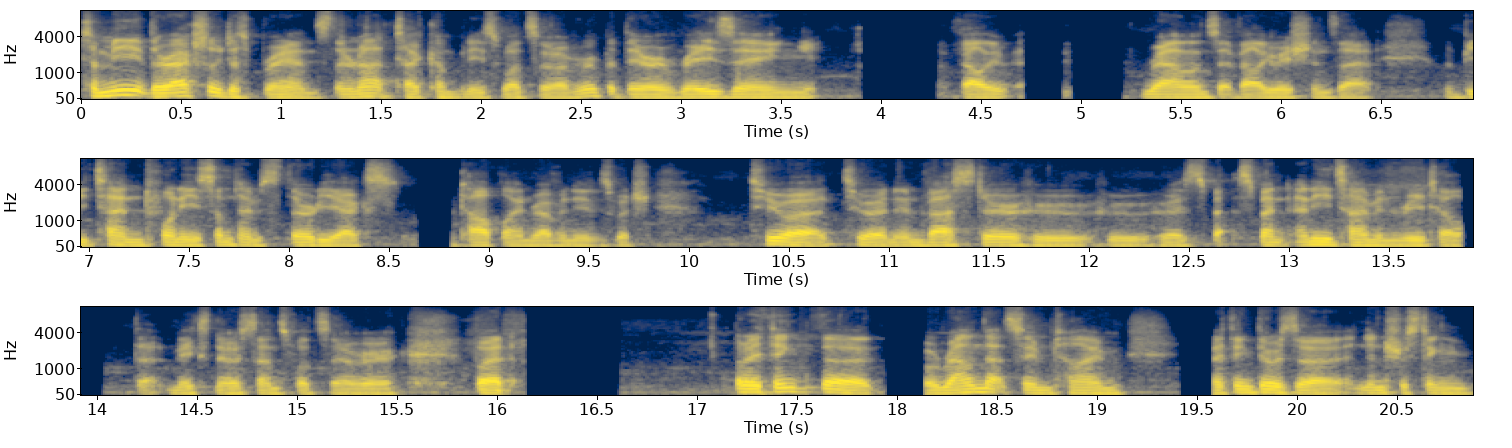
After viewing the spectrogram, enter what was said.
to me, they're actually just brands. They're not tech companies whatsoever, but they're raising value rounds at valuations that would be 10, 20, sometimes 30x top line revenues, which to a to an investor who who, who has spent any time in retail, that makes no sense whatsoever. But but I think the around that same time, I think there was a, an interesting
